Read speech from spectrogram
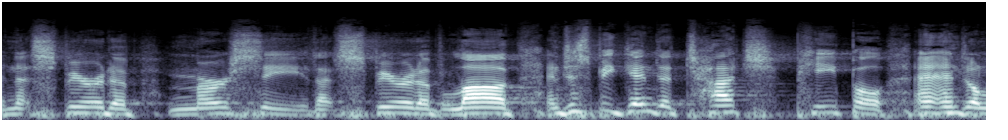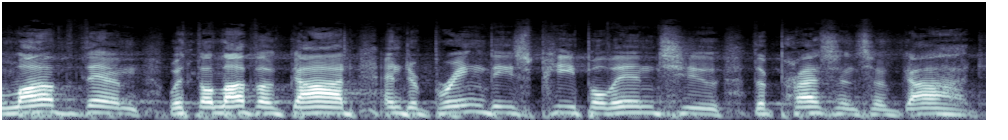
in that spirit of mercy, that spirit of love, and just begin to touch people and to love them with the love of God and to bring these people into the presence of God.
